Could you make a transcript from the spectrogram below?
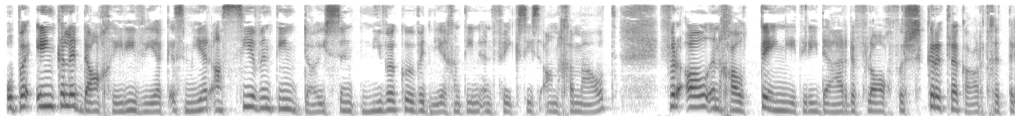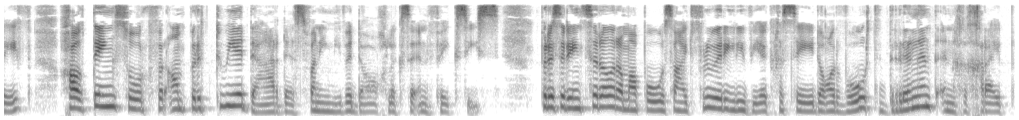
Op 'n enkele dag hierdie week is meer as 17000 nuwe COVID-19 infeksies aangemeld. Veral in Gauteng het hierdie derde vlaag verskriklik hard getref. Gauteng sorg vir amper 2/3 van die nuwe daaglikse infeksies. President Cyril Ramaphosa het vroeër hierdie week gesê daar word dringend ingegryp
